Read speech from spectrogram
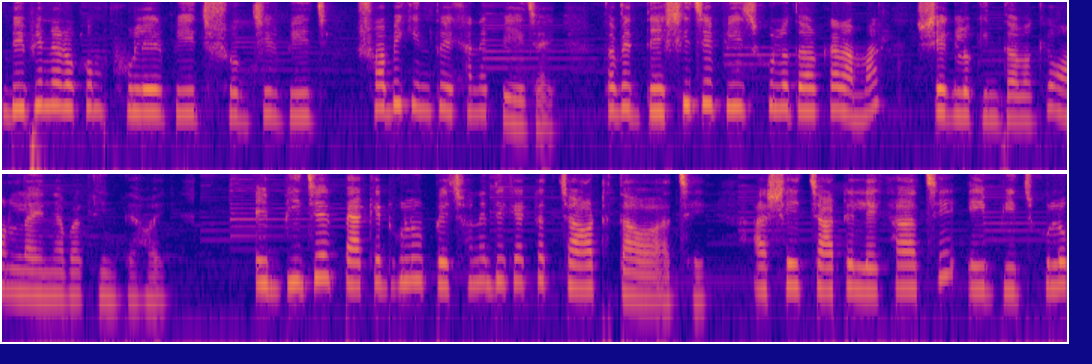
বিভিন্ন রকম ফুলের বীজ, সবজির বীজ, সবই কিন্তু এখানে পেয়ে যায়। তবে দেশি যে বীজগুলো দরকার আমার, সেগুলো কিন্তু আমাকে অনলাইনে আবার কিনতে হয়। এই বীজের প্যাকেটগুলোর পেছনের দিকে একটা চার্ট দেওয়া আছে। আর সেই চার্টে লেখা আছে, এই বীজগুলো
